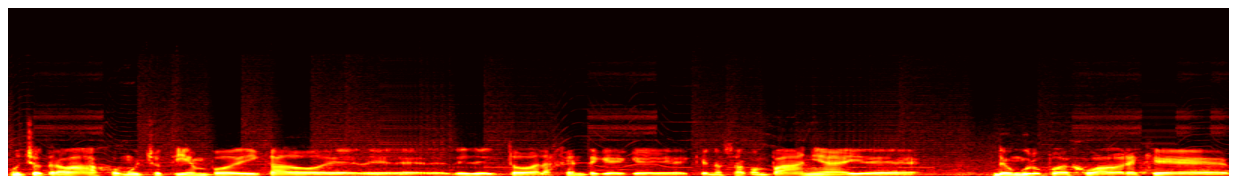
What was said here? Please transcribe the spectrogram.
Mucho trabajo, mucho tiempo dedicado de, toda la gente que nos acompaña y de, un grupo de jugadores que,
